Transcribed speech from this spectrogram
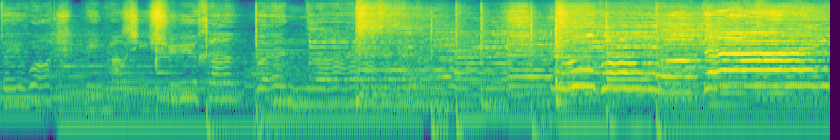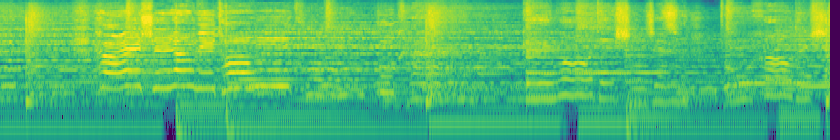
对我礼貌性嘘寒问暖。习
